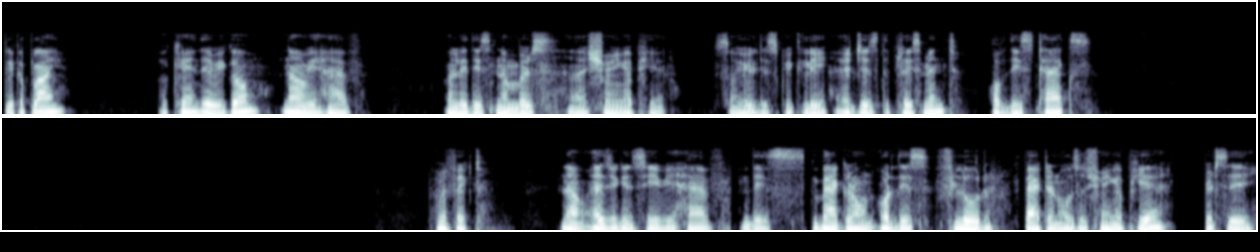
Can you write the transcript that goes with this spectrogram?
Click apply. Okay there we go. Now we have only these numbers uh, showing up here. So I will just quickly adjust the placement of these tags. Perfect. Now as you can see we have this background or this floor pattern also showing up here. Let's say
